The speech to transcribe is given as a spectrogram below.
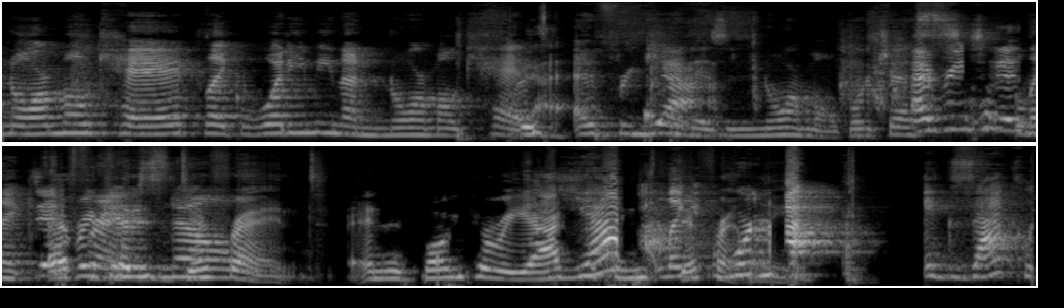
normal kid? Like, what do you mean a normal kid? It's- Every kid Yeah. is normal. We're just Every kid is like Every kid different. is no- different and is going to react yeah, to like differently. we're not exactly.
